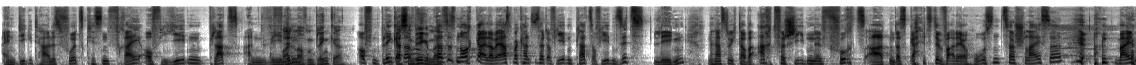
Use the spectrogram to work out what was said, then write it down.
ein digitales Furzkissen frei auf jeden Platz anwählen. Vor allem auf den Blinker. Auf den Blinker, das, das, ist, das ist noch geil. Aber erstmal kannst du es halt auf jeden Platz, auf jeden Sitz legen. Und dann hast du, ich glaube, acht verschiedene Furzarten. Und das Geilste war der Hosenzerschleißer. Und mein,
